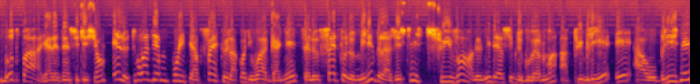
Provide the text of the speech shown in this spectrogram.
D'autre part, il y a les institutions. Et le troisième point qui a fait que la Côte d'Ivoire a gagné, c'est le fait que le ministre de la Justice, suivant le leadership du gouvernement, a publié et a obligé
